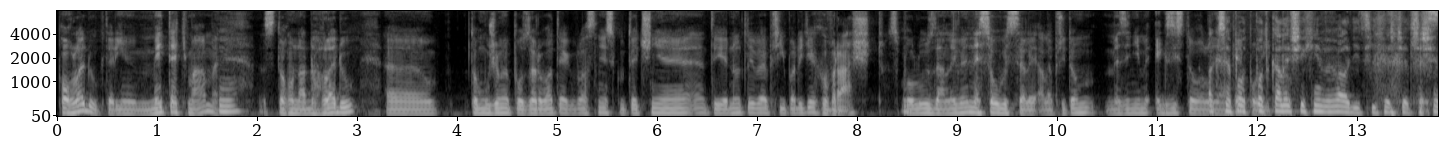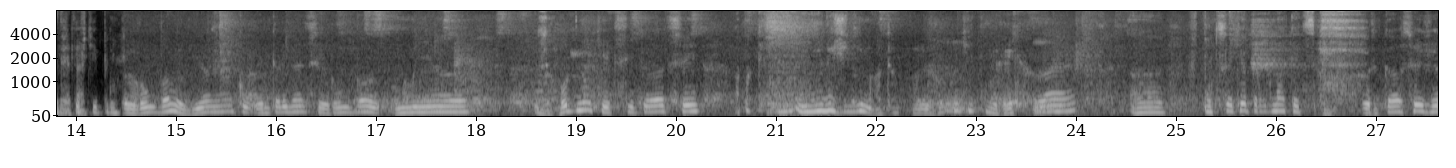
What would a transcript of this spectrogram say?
pohledu, který my teď máme, Hmm. z toho nadhledu, to můžeme pozorovat, jak vlastně skutečně ty jednotlivé případy těch vražd spolu zdánlivě nesouvisely, ale přitom mezi nimi existovalo pak se pojítko. potkali všichni ve Valdicích ještě, což je taky tak. vtipný. Roubal měl nějakou inteligenci, Roubal uměl zhodnotit situaci a pak ji vyždímat, ale zhodnotit ji rychle a v podstatě pragmaticky. Říká se, že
